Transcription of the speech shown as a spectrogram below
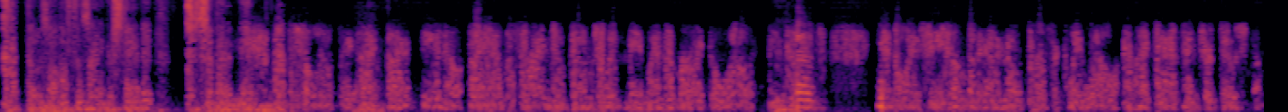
cut those off, as I understand it, to so that a name. Absolutely. I, I, you know, I have a friend who comes with me whenever I go out because, you know, I see somebody I know perfectly well and I can't introduce them.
